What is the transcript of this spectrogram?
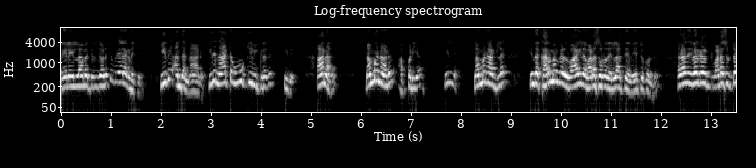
வேலை இல்லாமல் தெரிஞ்சவனுக்கு வேலை கிடைச்சிருக்கு. இது அந்த நாடு. இது நாட்டை ஊக்குவிக்கிறது இது. ஆனால் நம்ம நாடு அப்படியா? இல்லை. நம்ம நாட்டில் இந்த கர்மங்கள் வாயில் வடை சொல்கிறது எல்லாத்தையும் ஏற்றுக்கொண்டு அதாவது இவர்கள் வடை சுட்டா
